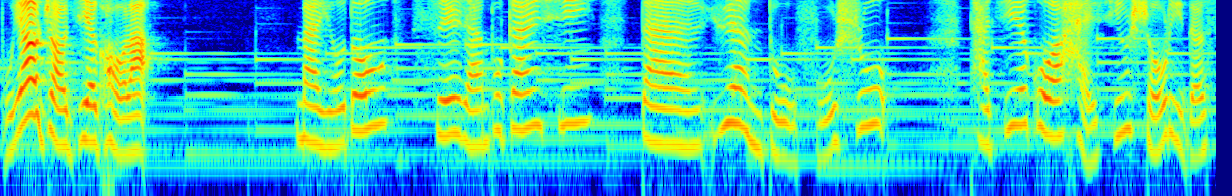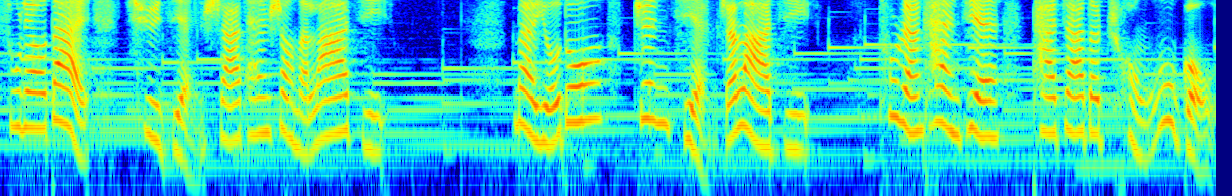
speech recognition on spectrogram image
不要找借口了。”麦尤东虽然不甘心，但愿赌服输。他接过海星手里的塑料袋，去捡沙滩上的垃圾。麦尤东正捡着垃圾。突然看见他家的宠物狗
